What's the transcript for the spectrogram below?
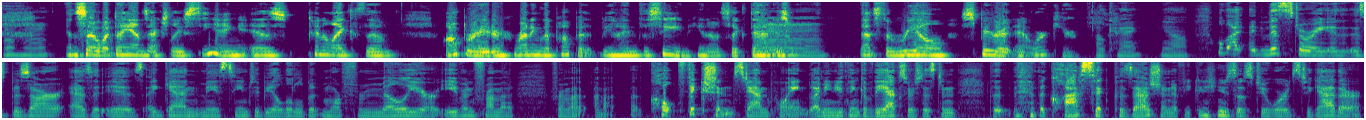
Mm-hmm. And so, what Diane's actually seeing is kind of like the operator running the puppet behind the scene. You know, it's like that mm. is that's the real spirit at work here. Okay. Yeah. Well, I, I, this story, is, as bizarre as it is, again, may seem to be a little bit more familiar, even from a from a, a, a, cult fiction standpoint. I mean, you think of The Exorcist and the the classic possession, if you can use those two words together.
